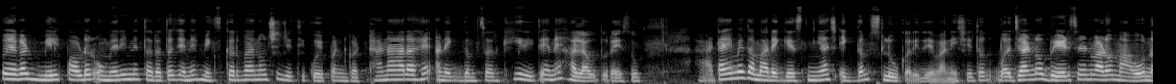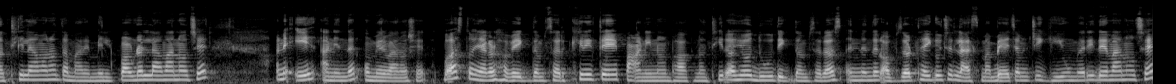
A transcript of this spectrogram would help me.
તો આગળ મિલ્ક પાવડર ઉમેરીને તરત જ એને મિક્સ કરવાનું છે, જેથી કોઈ પણ ગઠ્ઠા ના રહે અને એકદમ સરખી રીતે એને હલાવતું રહીશું. આ ટાઈમે તમારે ગેસની આંચ એકદમ સ્લો કરી દેવાની છે. તો બજારનો ભેળસેળવાળો માવો નથી લાવવાનો, તમારે મિલ્ક પાવડર લાવવાનો છે. અને એ આની અંદર ઉમેરવાનો છે. બસ, તો અહીં આગળ હવે એકદમ સરખી રીતે પાણીનો ભાગ નથી રહ્યો. દૂધ એકદમ સરસ એની અંદર ઓબ્ઝર્વ થઈ ગયું છે. લાસ્ટમાં બે ચમચી ઘી ઉમેરી દેવાનું છે.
